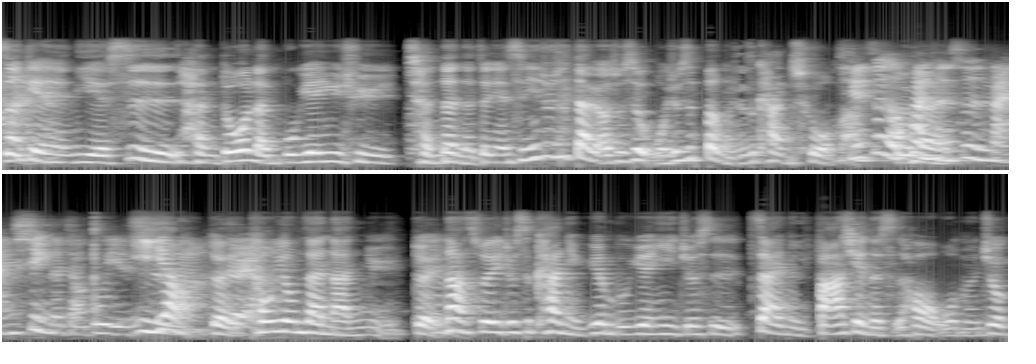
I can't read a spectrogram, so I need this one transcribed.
这点也是很多人不愿意去承认的这件事情，就是代表说是我就是笨，我就是看错嘛。其实这个换成是男性的角度也是一样嘛，对，啊通用在男女，对，嗯那所以就是看你愿不愿意，就是在你发现的时候，我们就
